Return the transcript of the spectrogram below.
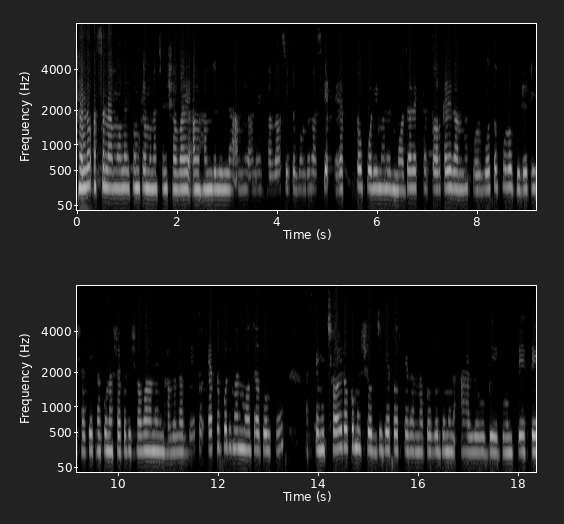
হ্যালো, আসসালামু আলাইকুম। কেমন আছেন সবাই? আলহামদুলিল্লাহ আমি অনেক ভালো আছি। তো বন্ধুরা আজকে এত পরিমাণের মজার একটা তরকারি রান্না করব। তো পুরো ভিডিওটির সাথে থাকুন। আশা করি সবার অনেক ভালো লাগবে। তো এত পরিমাণ মজা বলতে আজকে আমি ৬ রকমের সবজি দিয়ে তরকারি রান্না করব। যেমন আলু, বেগুন, পেঁপে,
